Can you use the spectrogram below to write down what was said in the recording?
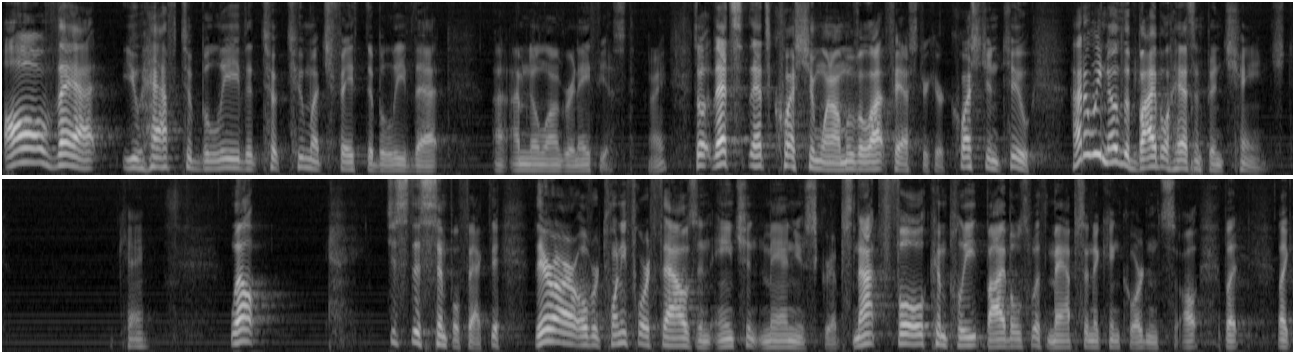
all that you have to believe, it took too much faith to believe that. Uh, I'm no longer an atheist, right? So that's, that's question one. I'll move a lot faster here. Question two How do we know the Bible hasn't been changed? Okay? Well, just this simple fact there are over 24,000 ancient manuscripts, not full, complete Bibles with maps and a concordance, but like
